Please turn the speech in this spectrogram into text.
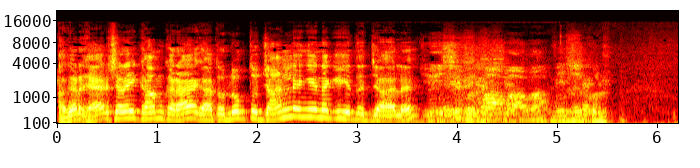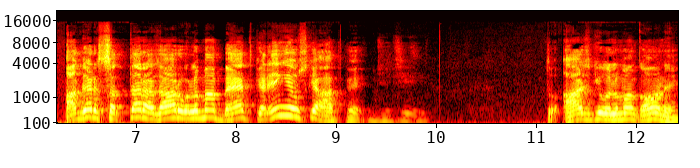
اگر غیر شرعی کام کرائے گا تو لوگ تو جان لیں گے نا کہ یہ دجال ہے۔ بالکل۔ اگر ستر ہزار علماء بیعت کریں گے اس کے ہاتھ پہ تو آج کے علماء کون ہیں؟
